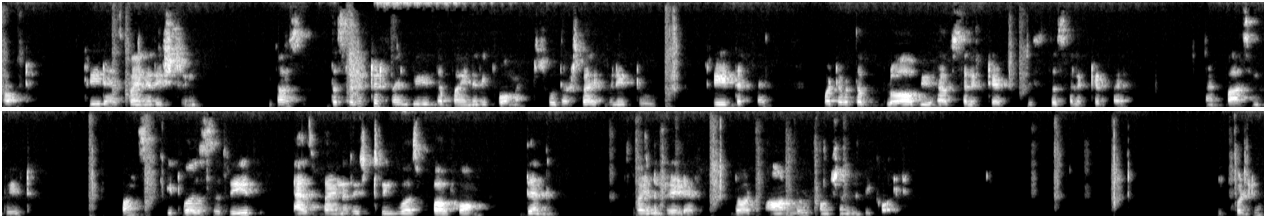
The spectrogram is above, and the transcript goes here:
Dot read as binary string. Thus the selected file will be in the binary format, so that's why we need to read that file. Whatever the blob you have selected, this is the selected file and passing to it. Once it was read as binary string was performed, then file reader dot onload function will be called. Equal to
